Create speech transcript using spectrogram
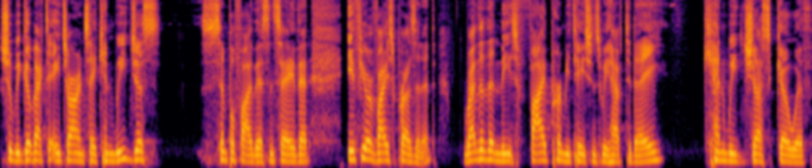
should we go back to HR and say, can we just simplify this and say that if you're a vice president, rather than these five permutations we have today, can we just go with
